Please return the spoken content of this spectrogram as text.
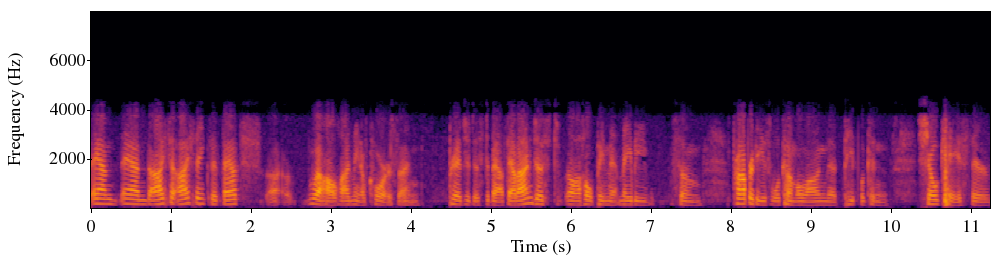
and and I th- I think that that's uh, well. I mean, of course, I'm prejudiced about that. I'm just uh, hoping that maybe some properties will come along that people can showcase their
